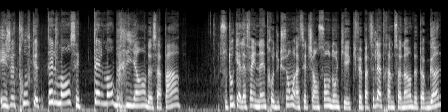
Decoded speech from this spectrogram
Et je trouve que tellement, c'est tellement brillant de sa part. Surtout qu'elle a fait une introduction à cette chanson, donc qui, qui fait partie de la trame sonore de Top Gun.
